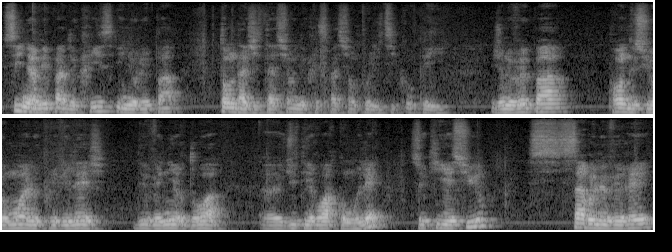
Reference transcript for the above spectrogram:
s'il n'y avait pas de crise, il n'y aurait pas tant d'agitation et de crispation politique au pays. Je ne veux pas prendre sur moi le privilège de venir droit euh, du terroir congolais. Ce qui est sûr, ça releverait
